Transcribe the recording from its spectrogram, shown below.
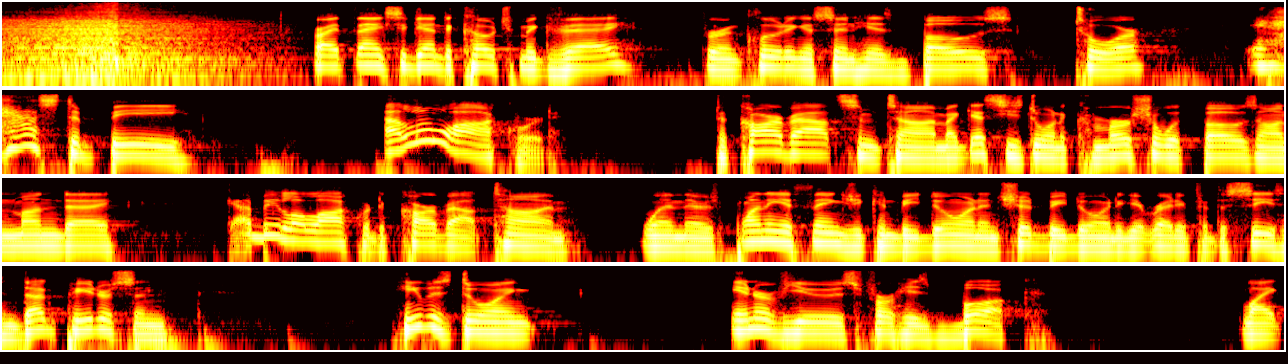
All right, thanks again to Coach McVay for including us in his Bose tour. It has to be a little awkward to carve out some time. I guess he's doing a commercial with Bose on Monday. Got to be a little awkward to carve out time when there's plenty of things you can be doing and should be doing to get ready for the season. Doug Pederson, he was doing interviews for his book like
